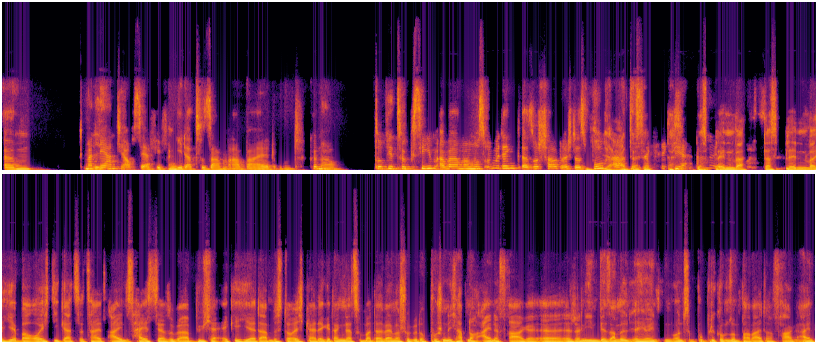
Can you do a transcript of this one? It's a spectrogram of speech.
ähm, man lernt ja auch sehr viel von jeder Zusammenarbeit und genau. So viel zu Xim, aber man muss unbedingt, also schaut euch das Buch ja, an. Das, das, das, blenden wir, das blenden wir hier bei euch die ganze Zeit ein. Das heißt ja sogar Bücherecke hier, da müsst ihr euch keine Gedanken dazu machen, da werden wir schon genug pushen. Ich habe noch eine Frage, äh, Janine. Wir sammeln hier hinten uns im Publikum so ein paar weitere Fragen ein.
